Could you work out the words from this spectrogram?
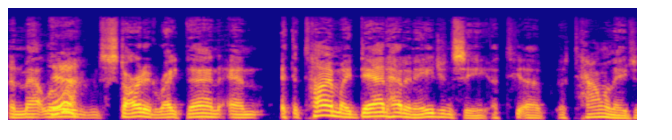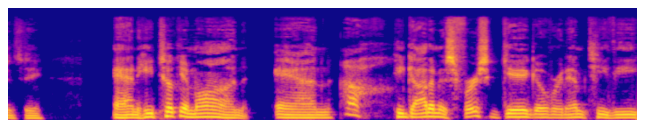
and Matt Lillard yeah. started right then. And at the time, my dad had an agency, a, t- a, a talent agency, and he took him on and oh. he got him his first gig over at MTV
